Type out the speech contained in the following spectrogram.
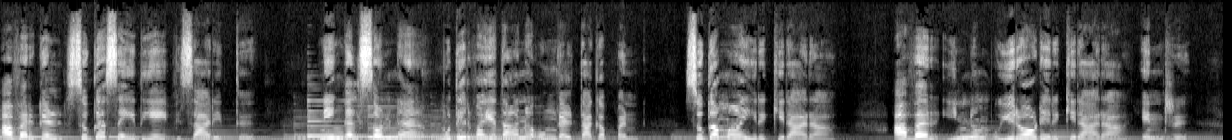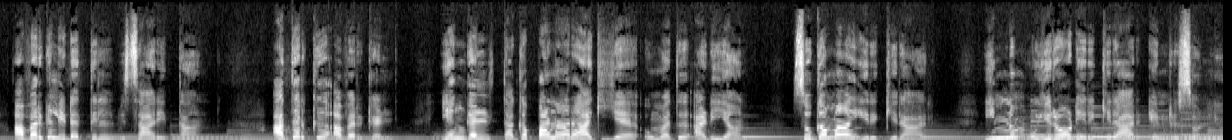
அவர்கள் சுக செய்தியை விசாரித்து நீங்கள் சொன்ன முதிர் வயதான உங்கள் தகப்பன் சுகமாயிருக்கிறாரா? அவர் இன்னும் உயிரோடு இருக்கிறாரா என்று அவர்களிடத்தில் விசாரித்தான். அதற்கு அவர்கள் எங்கள் தகப்பனாராகிய உமது அடியான் சுகமாய் இருக்கிறார். இன்னும் உயிரோடு இருக்கிறார் என்று சொல்லி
